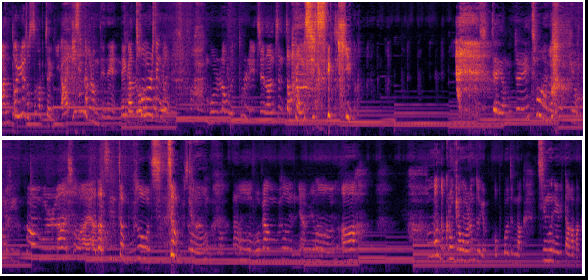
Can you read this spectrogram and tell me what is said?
안 떨려졌어, 갑자기. 아, 이 생각을 하면 되네. 내가 쳐놀 생각. 아, 몰라, 왜 떨리지? 난 진짜 병신 새끼야. 진짜 0.1초 안에 이렇게 아, 몰라, 수아야. 나 진짜 무서워. 진짜 무서워. 무섭다. 어, 뭐가 무섭냐면, 아, 한 번도 그런 경험을 한 적이 없, 없거든. 막 지문 읽다가 막,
